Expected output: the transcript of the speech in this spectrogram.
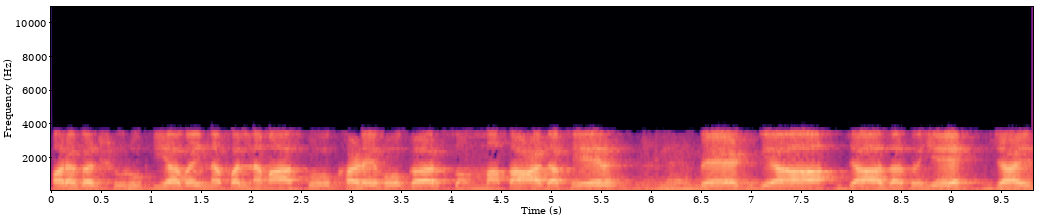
اور اگر شروع کیا بھائی نفل نماز کو کھڑے ہو کر ثم قعد پھر بیٹھ گیا جازا۔ تو یہ جائز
